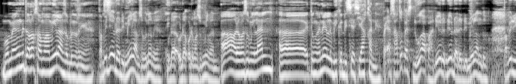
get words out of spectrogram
Aubameyang ditolak sama Milan sebenarnya Tapi dia udah di Milan sebenarnya. Udah udah udah masuk Milan. Ah udah masuk Milan eh hitungannya lebih ke disia-siakan ya PS1 PS2 apa? Dia udah dia udah ada di Milan tuh. Tapi di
